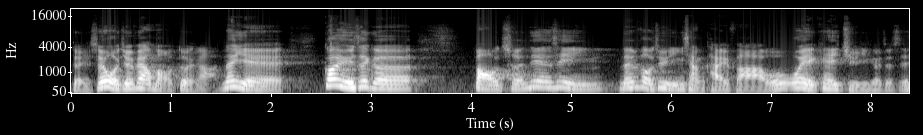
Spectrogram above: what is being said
对，所以我觉得非常矛盾啊。那也关于这个保存这件事情能否去影响开发，我我也可以举一个，就是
